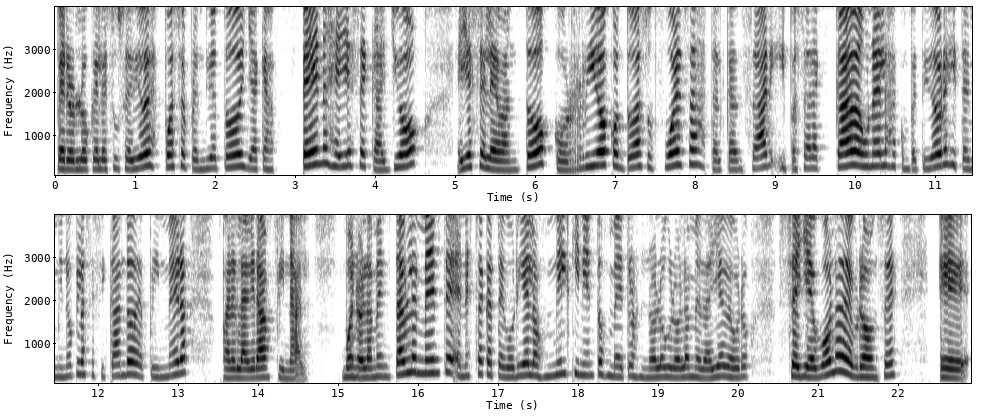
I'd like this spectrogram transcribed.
Pero lo que le sucedió después sorprendió a todos ya que apenas ella se cayó, ella se levantó, corrió con todas sus fuerzas hasta alcanzar y pasar a cada una de las competidores y terminó clasificando de primera para la gran final. Bueno, lamentablemente en esta categoría de los 1500 metros no logró la medalla de oro, se llevó la de bronce, eh,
